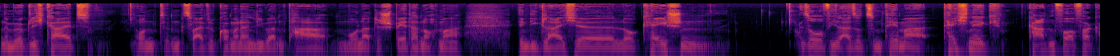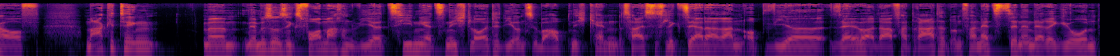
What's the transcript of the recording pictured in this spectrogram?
eine Möglichkeit. Und im Zweifel kommen wir dann lieber ein paar Monate später nochmal in die gleiche Location. So viel also zum Thema Technik, Kartenvorverkauf, Marketing. Ähm, wir müssen uns nichts vormachen, wir ziehen jetzt nicht Leute, die uns überhaupt nicht kennen. Das heißt, es liegt sehr daran, ob wir selber da verdrahtet und vernetzt sind in der Region.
